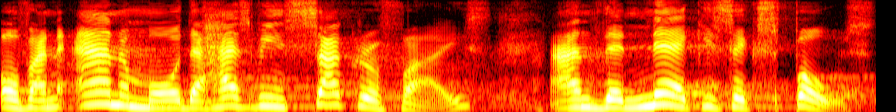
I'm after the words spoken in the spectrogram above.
of an animal that has been sacrificed and the neck is exposed.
